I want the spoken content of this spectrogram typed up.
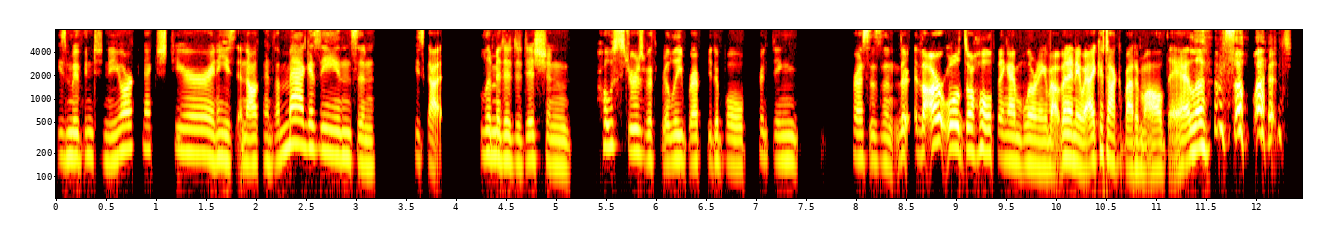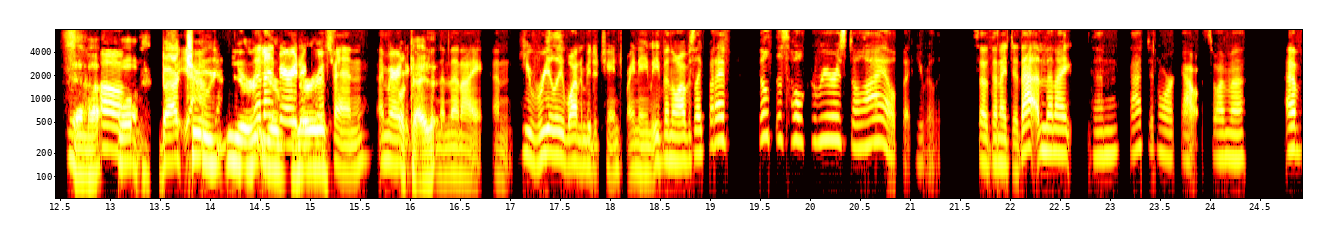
he's moving to New York next year, and he's in all kinds of magazines, and he's got limited edition posters with really reputable printing presses, and the, the art world's a whole thing I'm learning about. But anyway, I could talk about him all day. I love him so much. Yeah. Um, well, back but to yeah, your. then I married various- a Griffin. I married Okay. a Griffin, and then I and he really wanted me to change my name, even though I was like, "But I've built this whole career as Delisle." But he really so then I did that, and then I then that didn't work out. So I'm a I have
